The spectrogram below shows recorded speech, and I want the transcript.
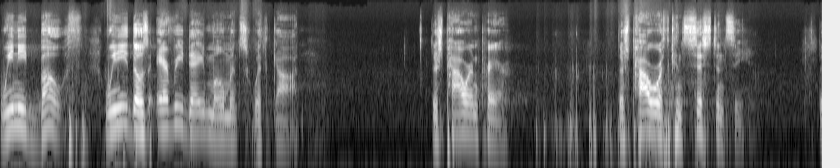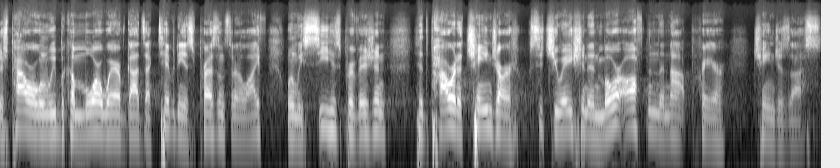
We need both. We need those everyday moments with God. There's power in prayer, there's power with consistency. There's power when we become more aware of God's activity, His presence in our life, when we see His provision, the power to change our situation, and more often than not, prayer changes us.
